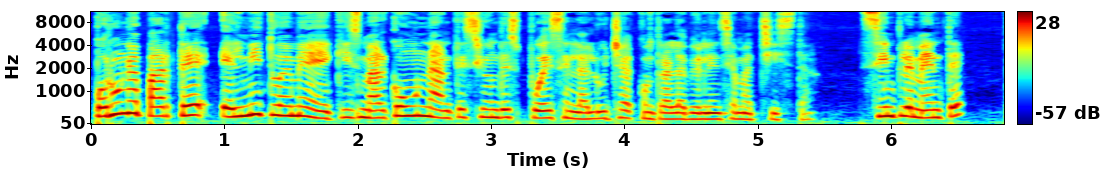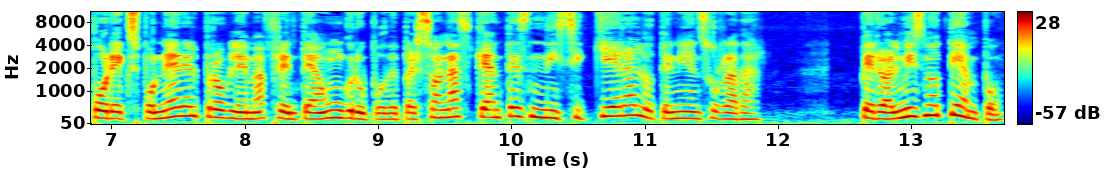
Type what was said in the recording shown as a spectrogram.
Por una parte, el mito MX marcó un antes y un después en la lucha contra la violencia machista simplemente por exponer el problema frente a un grupo de personas que antes ni siquiera lo tenía en su radar. Pero al mismo tiempo,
